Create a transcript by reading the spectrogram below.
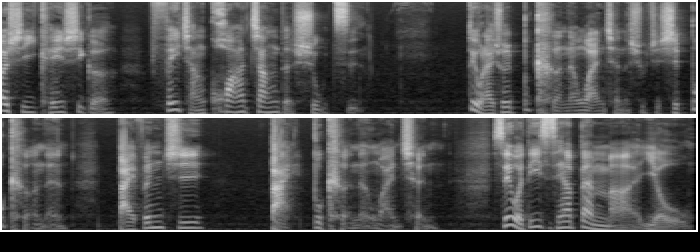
二十一 K 是一个非常夸张的数字，对我来说是不可能完成的数字，是不可能。百分之百不可能完成，所以我第一次参加半马，有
